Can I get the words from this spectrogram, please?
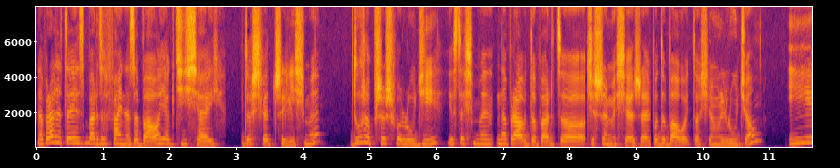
Naprawdę to jest bardzo fajna zabawa, jak dzisiaj doświadczyliśmy. Dużo przyszło ludzi, jesteśmy naprawdę bardzo, cieszymy się, że podobało to się ludziom i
